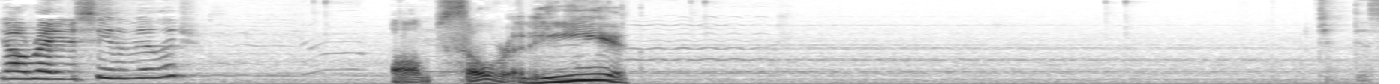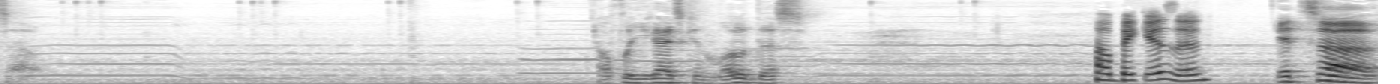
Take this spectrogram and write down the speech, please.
Y'all ready to see the village? I'm so ready. Yeah. Check this out. Hopefully you guys can load this. How big is it? It's uh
